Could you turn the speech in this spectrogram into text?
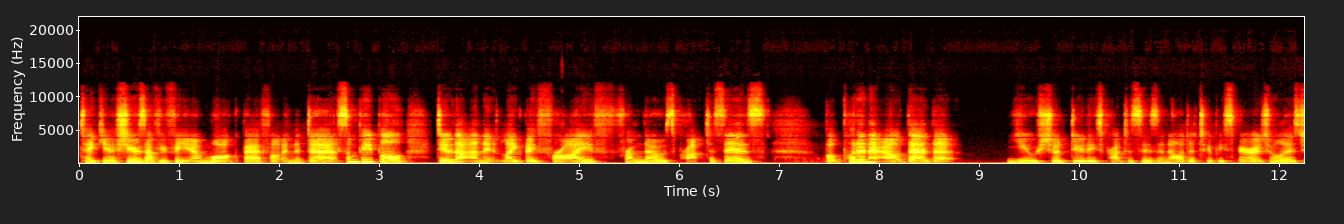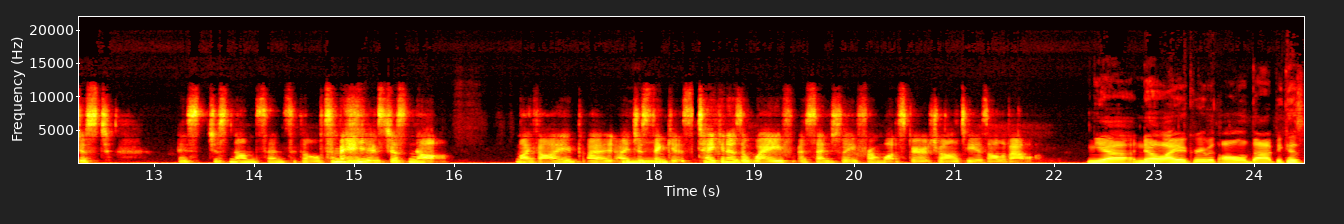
take your shoes off your feet and walk barefoot in the dirt. Some people do that and it like they thrive from those practices. But putting it out there that you should do these practices in order to be spiritual is just it's just nonsensical to me. It's just not my vibe. I, I just mm. think it's taken us away essentially from what spirituality is all about yeah no i agree with all of that because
